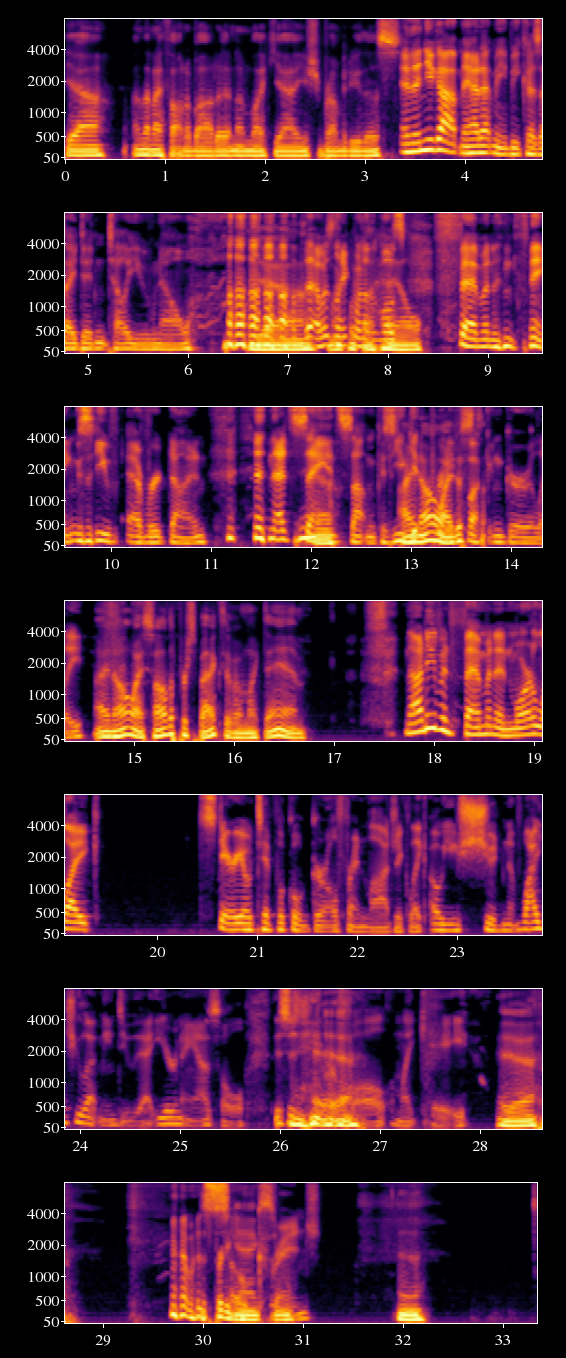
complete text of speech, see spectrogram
Yeah. And then I thought about it and I'm like, yeah, you should probably do this. And then you got mad at me because I didn't tell you no. Yeah. that was like, what one of the most feminine things you've ever done, and that's saying Yeah. something because you I get know, I pretty just- fucking girly. I know. I saw the perspective. I'm like, damn. Not even feminine, more like stereotypical girlfriend logic. Like, oh, you shouldn't. Why'd you let me do that? You're an asshole. This is your fault. I'm like, hey, Yeah. that was pretty so gangster. cringe. Yeah.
